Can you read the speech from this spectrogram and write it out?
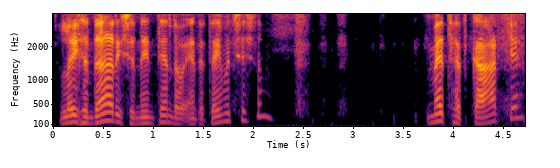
legendarische Nintendo Entertainment System. Met het kaartje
